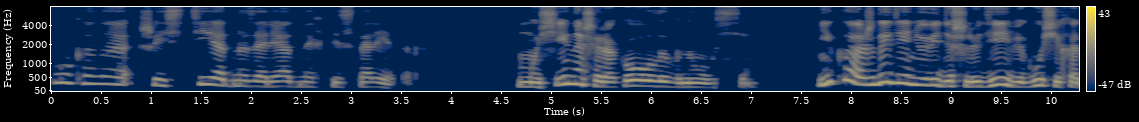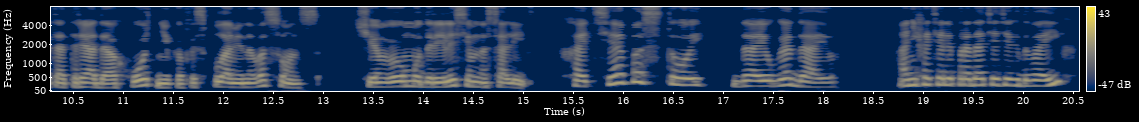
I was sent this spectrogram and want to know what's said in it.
около шести однозарядных пистолетов. Мужчина широко улыбнулся. Не каждый день увидишь людей, бегущих от отряда охотников из пламенного солнца. Чем вы умудрились им насолить? Хотя, постой, дай угадаю. Они хотели продать этих двоих?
